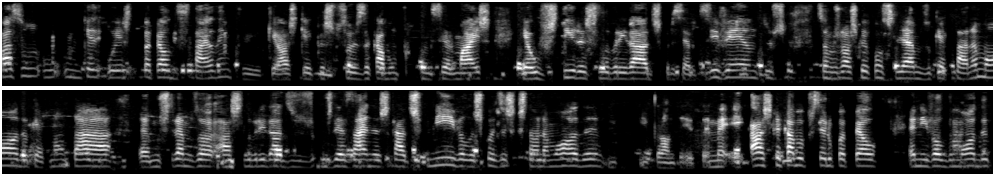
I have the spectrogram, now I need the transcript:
Faço o- um bocadinho este papel de styling, que, que eu acho que é que as pessoas acabam por conhecer mais, que é o vestir as celebridades para certos eventos. Somos nós que aconselhamos o que é que está na moda, o que é que não está, eh, mostramos às celebridades os, os designers cá disponível, as coisas que estão na moda e, e pronto. Também- acho que acaba por ser o papel a nível de moda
